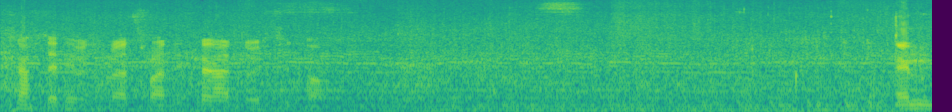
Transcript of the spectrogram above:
geschafft hat, hier mit 120 Grad durchzukommen. Ähm,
